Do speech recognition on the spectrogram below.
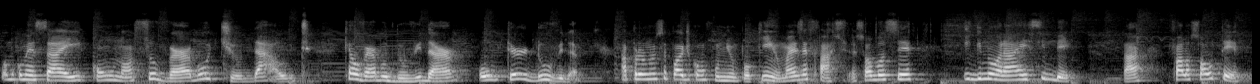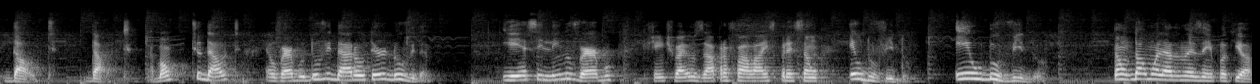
Vamos começar aí com o nosso verbo to doubt, que é o verbo duvidar ou ter dúvida. A pronúncia pode confundir um pouquinho, mas é fácil. É só você ignorar esse B, tá? Fala só o T, doubt, doubt, tá bom? To doubt é o verbo duvidar ou ter dúvida. E esse lindo verbo que a gente vai usar para falar a expressão eu duvido. Eu duvido. Então dá uma olhada no exemplo aqui, ó.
